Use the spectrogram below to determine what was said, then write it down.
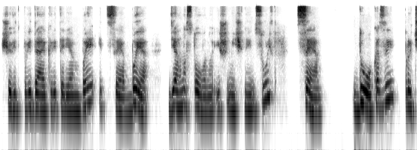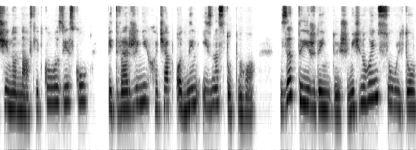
що відповідає критеріям Б і С. Б діагностовано ішемічний інсульт, С докази причинно-наслідкового зв'язку, підтверджені хоча б одним із наступного. За тиждень до ішемічного інсульту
